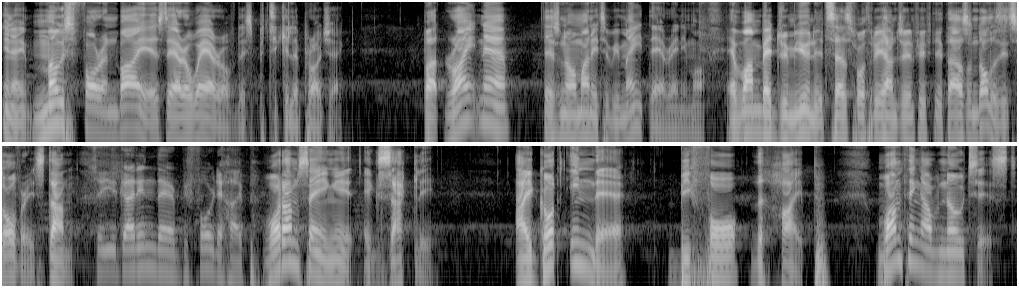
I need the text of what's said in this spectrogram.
you know most foreign buyers they are aware of this particular project. But right now there's no money to be made there anymore. A one bedroom unit sells for three hundred and fifty thousand dollars. It's over. It's done. So you got in there before the hype. What I'm saying is exactly. I got in there before the hype. One thing I've noticed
